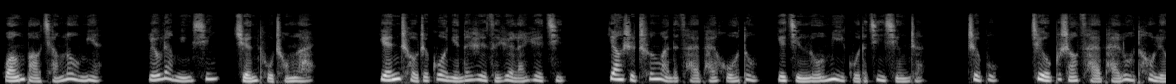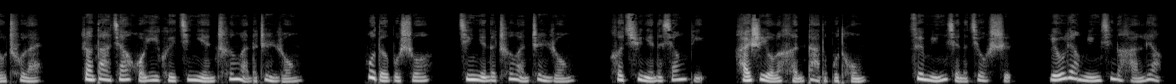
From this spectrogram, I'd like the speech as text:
王宝强露面，流量明星卷土重来。眼瞅着过年的日子越来越近，央视春晚的彩排活动也紧锣密鼓的进行着。这不，就有不少彩排路透流出来，让大家伙一窥今年春晚的阵容。不得不说，今年的春晚阵容和去年的相比，还是有了很大的不同。最明显的就是流量明星的含量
